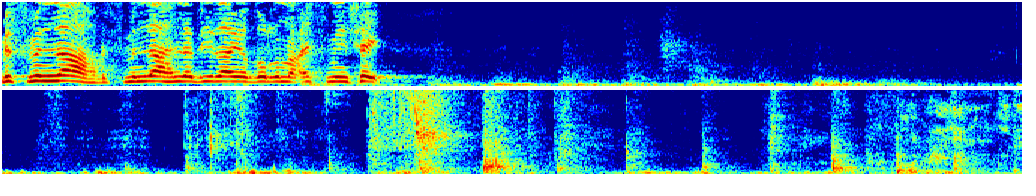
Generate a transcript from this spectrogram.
بسم الله بسم الله الذي لا يضر مع اسمه شيء حسبي الله ونعم الوكيل.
